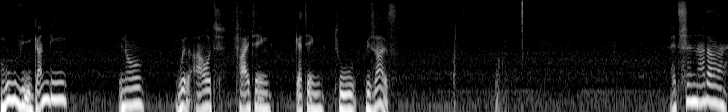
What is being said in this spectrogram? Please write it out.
movie Gandhi, you know, without fighting, getting to results. It's another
